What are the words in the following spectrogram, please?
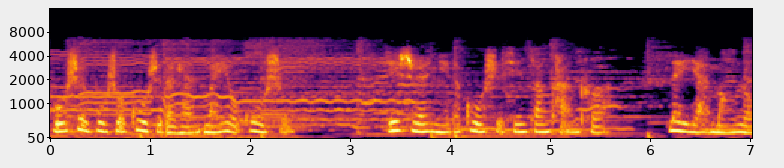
不是不说故事的人没有故事，即使你的故事心酸坎坷，泪眼朦胧，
